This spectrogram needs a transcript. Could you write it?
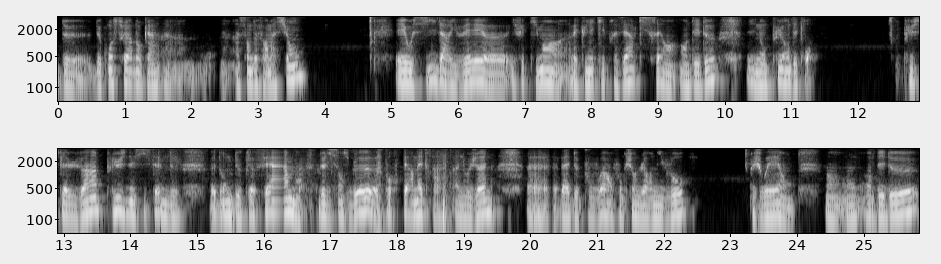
de, de construire donc un, un, centre de formation et aussi d'arriver euh, effectivement avec une équipe réserve qui serait en, en, D2 et non plus en D3 plus la U20, plus des systèmes de, donc de club ferme, de licence bleue, pour permettre à, nos jeunes euh, bah, de pouvoir, en fonction de leur niveau, jouer en, en D2,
